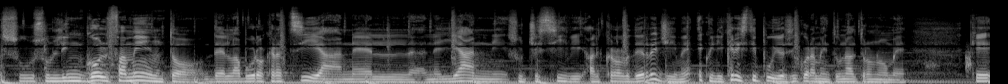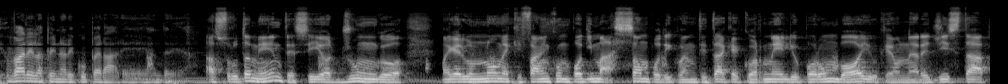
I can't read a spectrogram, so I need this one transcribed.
su, sull'ingolfamento della burocrazia nel, negli anni successivi al crollo del regime e quindi Cristi Puio è sicuramente un altro nome che vale la pena recuperare, Andrea. Assolutamente, sì, io aggiungo magari un nome che fa anche un po' di massa, un po' di quantità, che è Cornelio Porumboiu, che è un regista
